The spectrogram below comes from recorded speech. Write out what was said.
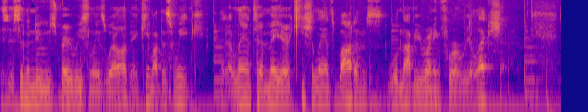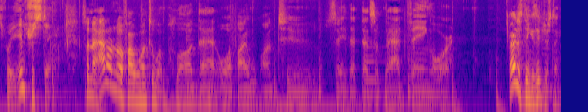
it's, it's in the news very recently as well. I think it came out this week that Atlanta Mayor Keisha Lance Bottoms will not be running for a reelection. Very interesting. So now I don't know if I want to applaud that or if I want to say that that's a bad thing or I just think it's interesting.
